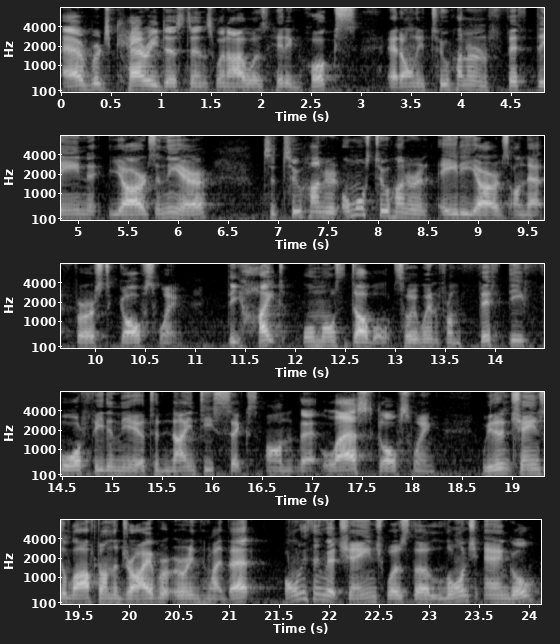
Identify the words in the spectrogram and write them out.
average carry distance when I was hitting hooks at only 215 yards in the air to 200, almost 280 yards on that first golf swing. The height almost doubled, so we went from 54 feet in the air to 96 on that last golf swing. We didn't change the loft on the driver or anything like that. Only thing that changed was the launch angle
